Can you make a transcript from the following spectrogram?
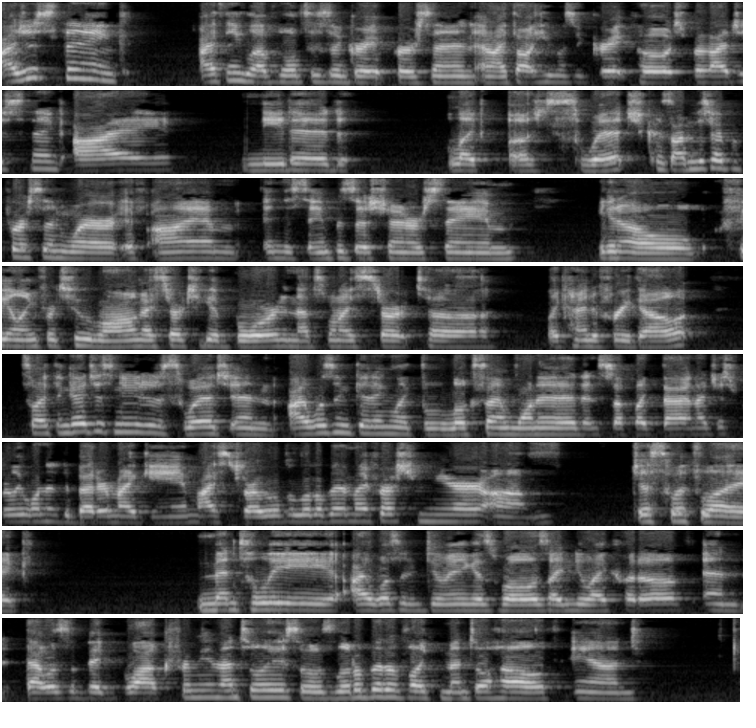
I just think I think Lepholt is a great person, and I thought he was a great coach. But I just think I needed like a switch because I'm the type of person where if I'm in the same position or same, you know, feeling for too long, I start to get bored, and that's when I start to like kind of freak out. So I think I just needed a switch, and I wasn't getting like the looks I wanted and stuff like that. And I just really wanted to better my game. I struggled a little bit my freshman year, um, just with like mentally I wasn't doing as well as I knew I could have. And that was a big block for me mentally. So it was a little bit of like mental health and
